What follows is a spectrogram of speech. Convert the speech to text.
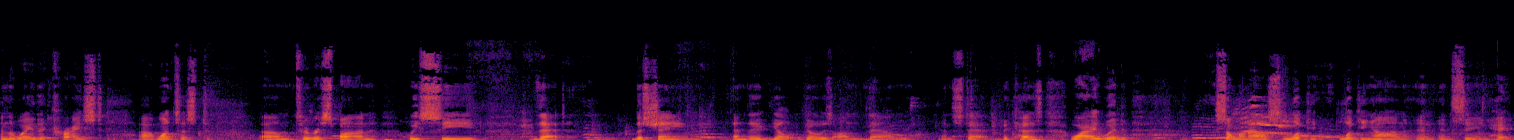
in the way that Christ uh, wants us to, um, to respond, we see that the shame and the guilt goes on them instead. Because why would someone else looking looking on and, and seeing, hey,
